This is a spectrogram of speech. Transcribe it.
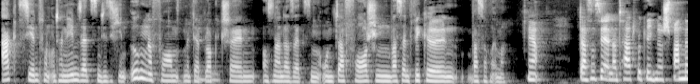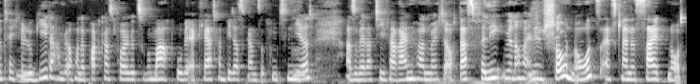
Aktien von Unternehmen setzen, die sich in irgendeiner Form mit der mhm. Blockchain auseinandersetzen und da forschen, was entwickeln, was auch immer. Ja. Das ist ja in der Tat wirklich eine spannende Technologie. Da haben wir auch mal eine Podcast-Folge zu gemacht, wo wir erklärt haben, wie das Ganze funktioniert. Mhm. Also wer da tiefer reinhören möchte, auch das verlinken wir nochmal in den Show Notes als kleine Side Note.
